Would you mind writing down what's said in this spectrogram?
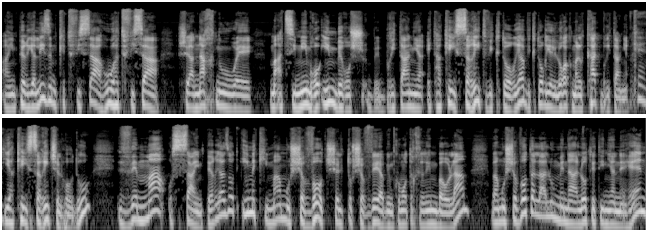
האימפריאליזם כתפיסה הוא התפיסה שאנחנו uh, מעצימים, רואים בראש בריטניה את הקיסרית ויקטוריה, ויקטוריה היא לא רק מלכת בריטניה, כן. היא הקיסרית של הודו, ומה עושה האימפריה הזאת? היא מקימה מושבות של תושביה במקומות אחרים בעולם, והמושבות הללו מנהלות את ענייניהן.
